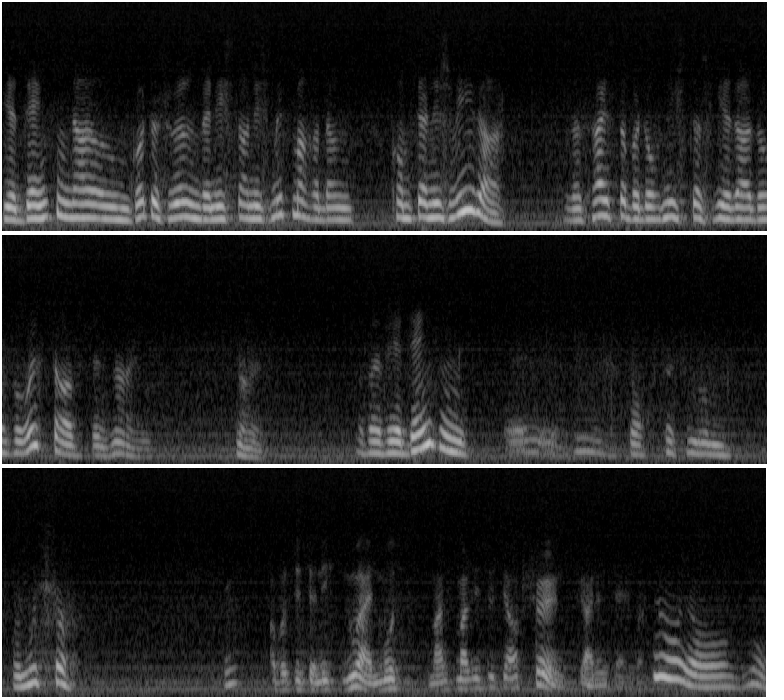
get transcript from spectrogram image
wir denken, na, um Gottes Willen, wenn ich da nicht mitmache, dann kommt er nicht wieder. Das heißt aber doch nicht, dass wir da so verrückt drauf sind. Nein. Nein. Aber wir denken, doch, dass man, man muss doch. Aber es ist ja nicht nur ein Muss. Manchmal ist es ja auch schön für einen selber. No, ja, no,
